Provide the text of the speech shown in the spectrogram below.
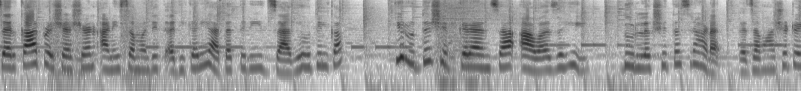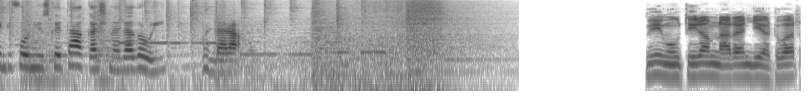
सरकार प्रशासन आणि संबंधित अधिकारी आता तरी जागे होतील का? की वृद्ध शेतकऱ्यांचा आवाजही दुर्लक्षितच राहणार? त्याचा भाषा ट्वेंटी फोर न्यूज करिता आकाश नदागवळी भंडारा. मी मोतीराम नारायणजी हटवार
